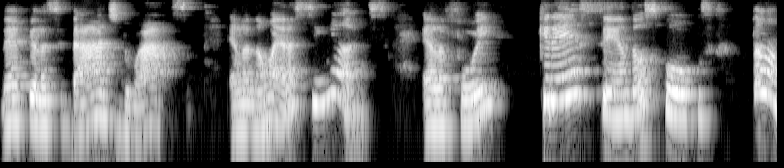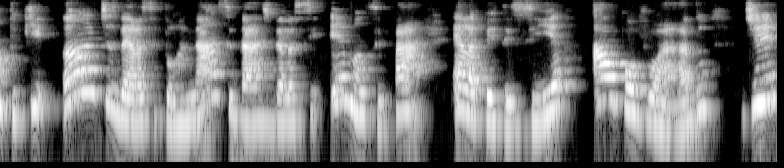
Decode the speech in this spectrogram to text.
né, pela cidade do aço, ela não era assim antes. Ela foi crescendo aos poucos, tanto que antes dela se tornar cidade, dela se emancipar, ela pertencia ao povoado de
